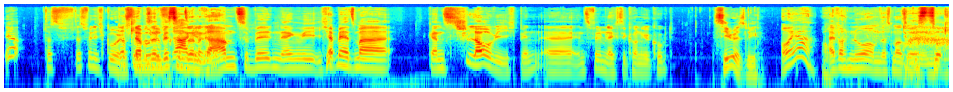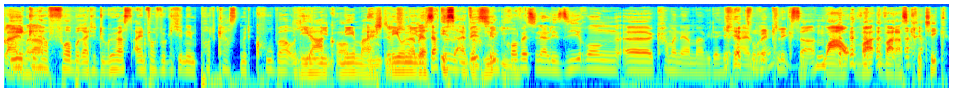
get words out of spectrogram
Ja, das, das finde ich gut. Das ich ist eine glaube, so ein bisschen so Frage, einen ne? Rahmen zu bilden irgendwie. Ich habe mir jetzt mal ganz schlau, wie ich bin, äh, ins Filmlexikon geguckt. Seriously. Oh ja, einfach nur, um das mal so einen so Rahmen. ekelhaft vorbereitet. Du gehörst einfach wirklich in den Podcast mit Kuba und Leonid, Jakob. nee, Mann. Ja, Leonie, schon, das dachte, ist so ein einfach bisschen Milli. Professionalisierung äh, kann man ja mal wieder hier Jetzt, wo wir einbringen. Klicks haben. Wow, war, war das Kritik?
